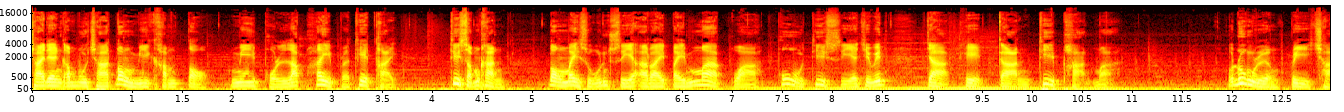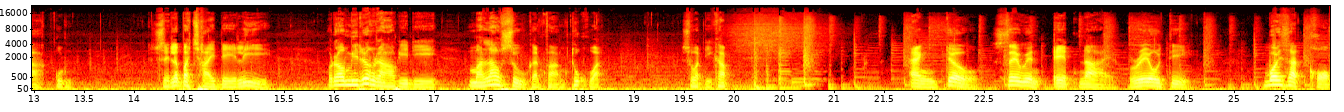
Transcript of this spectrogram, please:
ชายแดนกัมพูชาต้องมีคำตอบมีผลลัพธ์ให้ประเทศไทย ที่สำคัญ ต้องไม่สูญเสียอะไรไปมากกว่าผู้ที่เสียชีวิตจากเหตุการณ์ที่ผ่านมา รุ่งเรืองปรีชากุล ศิลปชัยเดลี่ เรามีเรื่องราวดีๆ มาเล่าสู่กันฟังทุกวัน สวัสดีครับ Angel 789 Realty บริษัทของ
